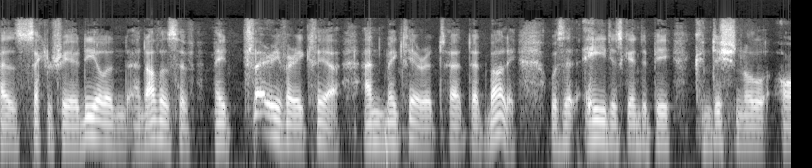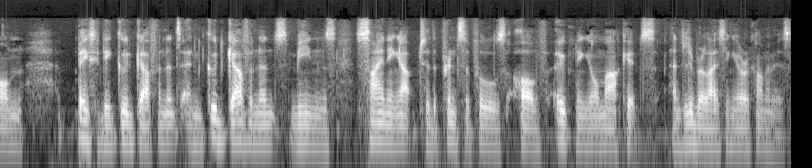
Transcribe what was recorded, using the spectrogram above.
as Secretary O'Neill and, and others have made very, very clear and made clear at, at, at Bali, was that aid is going to be conditional on basically good governance, and good governance means signing up to the principles of opening your markets and liberalizing your economies.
